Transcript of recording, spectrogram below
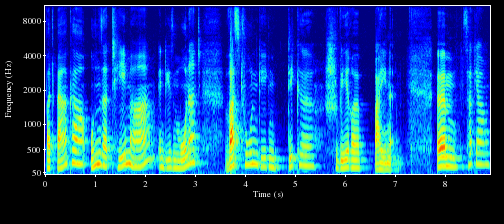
Bad Berka. Unser Thema in diesem Monat, was tun gegen dicke, schwere Beine? Ähm, es hat ja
